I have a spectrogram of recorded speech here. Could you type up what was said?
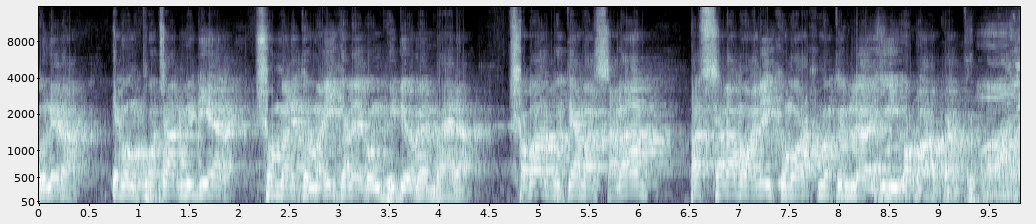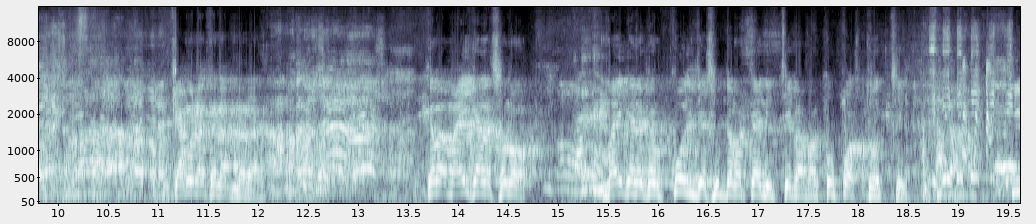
বোনেরা এবং প্রচার মিডিয়ার সম্মানিত মাইকালা এবং ভিডিও ম্যান ভাইরা, সবার প্রতি আমার সালাম। আসসালামু আলাইকুম রহমতুল্লাহি কেমন আছেন আপনারা? কেবা মাইকালা শোনো। মাইকালা কেমন কোল যে শুদ্ধ আমার নিচ্ছে, ব্যাপার খুব কষ্ট হচ্ছে। কি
